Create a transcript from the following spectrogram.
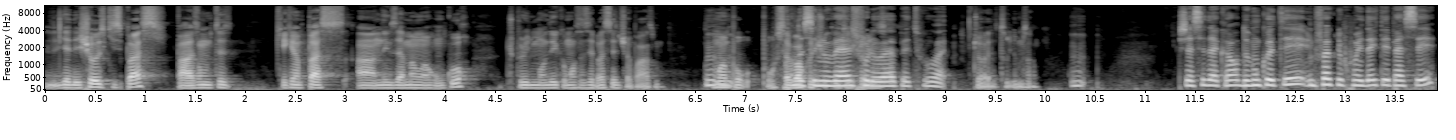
il y a des choses qui se passent. Par exemple, peut-être quelqu'un passe un examen ou un concours, tu peux lui demander comment ça s'est passé, tu vois, par exemple. Mm, Moi, mm. pour, pour Prendre savoir que ses nouvelles, follow-up et tout, ouais. Tu vois, des trucs comme ça. Je suis assez d'accord. De mon côté, une fois que le premier date est passé,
